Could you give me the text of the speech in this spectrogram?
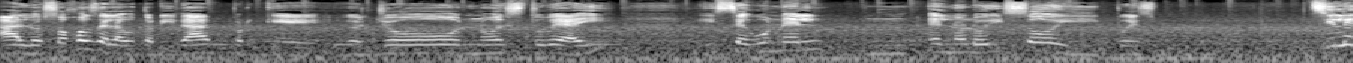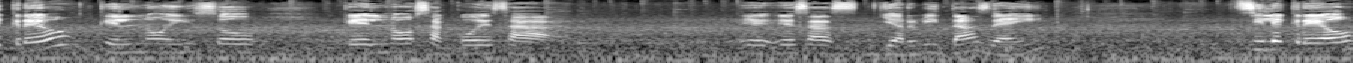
a los ojos de la autoridad porque yo no estuve ahí y según él, mm, él no lo hizo y pues sí le creo que él no hizo, que él no sacó esa, e, esas hierbitas de ahí. Sí le creo.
